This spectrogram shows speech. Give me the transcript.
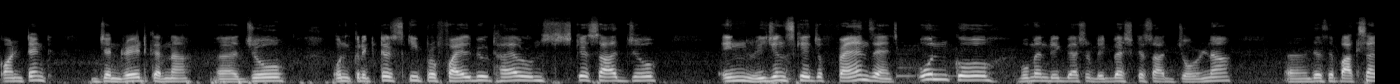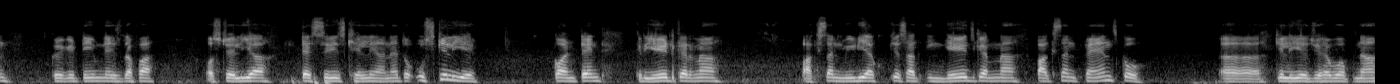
کانٹینٹ جنریٹ کرنا جو ان کرکٹرس کی پروفائل بھی اٹھائے اور ان کے ساتھ جو ان ریجنس کے جو فینز ہیں ان کو وومن بگ بیش اور بگ بیش کے ساتھ جوڑنا جیسے پاکستان کرکٹ ٹیم نے اس دفعہ آسٹریلیا ٹیسٹ سیریز کھیلنے آنا ہے، تو اس کے لیے کانٹینٹ کریٹ کرنا، پاکستان میڈیا کے ساتھ انگیج کرنا، پاکستان فینس کو کے لیے جو ہے وہ اپنا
